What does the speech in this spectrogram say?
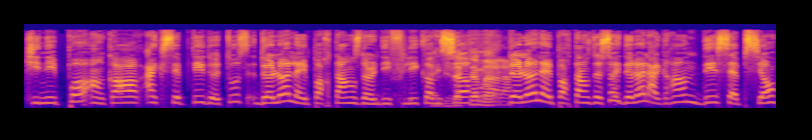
qui n'est pas encore acceptée de tous. De là l'importance d'un défilé comme Exactement. ça. De là l'importance de ça et de là la grande déception.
